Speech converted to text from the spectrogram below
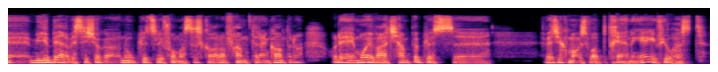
eh, mye bedre hvis ikke dere nå plutselig får masse skader frem til den kampen. Da. Og det må jo være et kjempepluss. Eh, jeg vet ikke hvor mange som var på trening jeg, i fjor høst.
